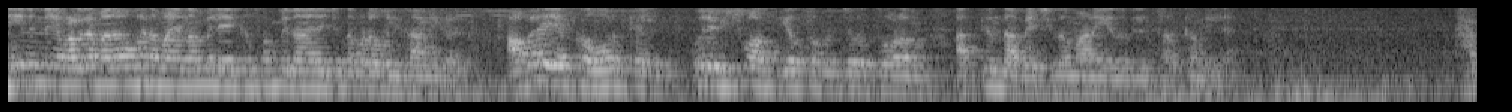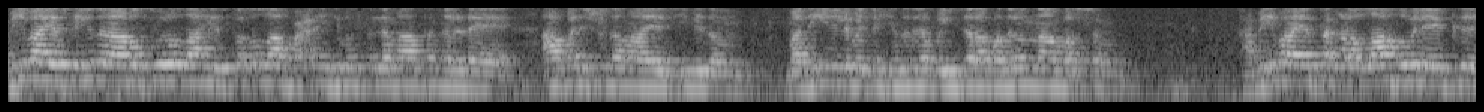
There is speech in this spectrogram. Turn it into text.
ദീനിനെ വളരെ മനോഹരമായി നമ്മിലേക്ക് സംവിധാനിച്ച നമ്മുടെ മുൻഗാമികൾ അവരെയൊക്കെ ഓർക്കൽ ഒരു വിശ്വാസിയെ സംബന്ധിച്ചിടത്തോളം അത്യന്താപേക്ഷിതമാണ് എന്നതിൽ തർക്കമില്ല. ഹബീബായ സയ്യിദുന റസൂലുള്ളാഹി സ്വല്ലല്ലാഹു അലൈഹി വസല്ലമ തങ്ങളുടെ ആ പരിശുദ്ധമായ ജീവിതം മദീനയിൽ വെച്ച് ഹിജറ പതിനൊന്നാം 11 വർഷം ഹബീബായ തങ്ങൾ അള്ളാഹുവിലേക്ക്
